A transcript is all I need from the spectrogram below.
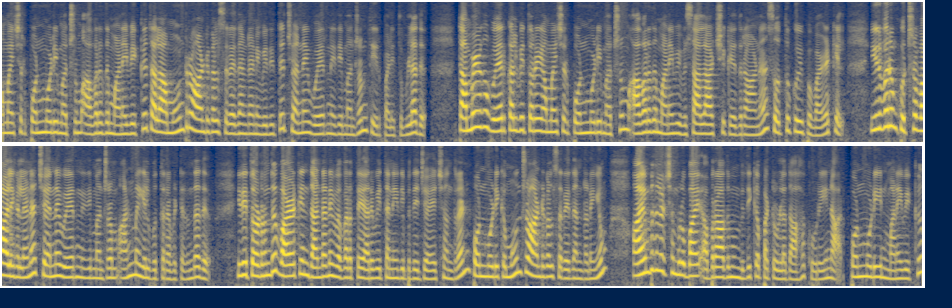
அமைச்சர் பொன்முடி மற்றும் அவரது மனைவிக்கு தலா மூன்று ஆண்டுகள் சிறை தண்டனை விதித்து சென்னை உயர்நீதிமன்றம் தீர்ப்பளித்துள்ளது. தமிழக உயர்கல்வித்துறை அமைச்சர் பொன்முடி மற்றும் அவரது மனைவி விசாலாட்சிக்கு எதிரான சொத்து குவிப்பு வழக்கில் இருவரும் குற்றவாளிகள் என சென்னை உயர்நீதிமன்றம் அண்மையில் உத்தரவிட்டிருந்தது. இதைத் தொடர்ந்து வழக்கின் தண்டனை விவரத்தை அறிவித்த நீதிபதி ஜெயச்சந்திரன் பொன்முடிக்கு மூன்று ஆண்டுகள் சிறை தண்டனையும் ஐம்பது லட்சம் ரூபாய் அபராதமும் விதிக்கப்பட்டுள்ளதாக கூறினார். பொன்முடியின் மனைவிக்கு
